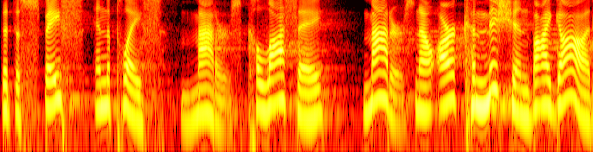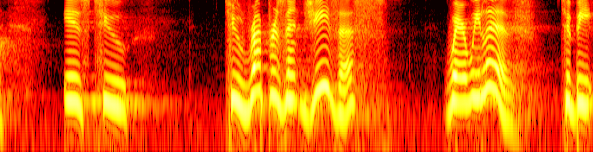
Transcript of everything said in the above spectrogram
That the space and the place matters. Colossae matters. Now, our commission by God is to, to represent Jesus where we live, to be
